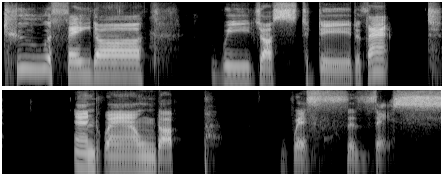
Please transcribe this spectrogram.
2 theta. We just did that and wound up with this.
